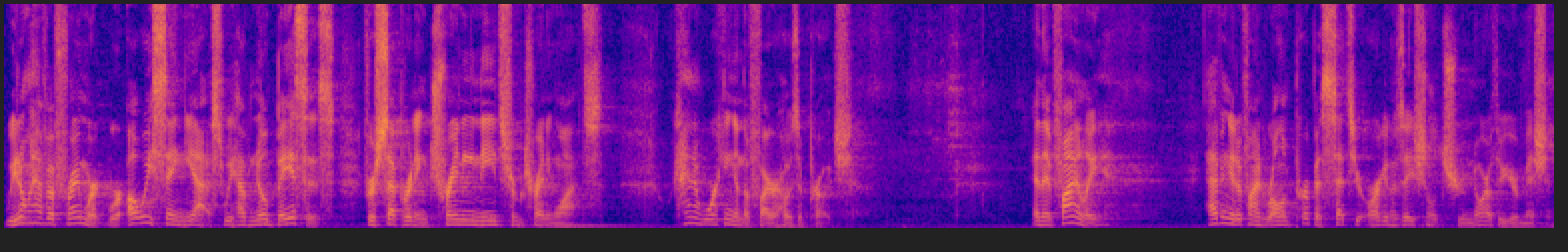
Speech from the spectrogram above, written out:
we don't have a framework. We're always saying yes. We have no basis for separating training needs from training wants. We're kind of working in the fire hose approach. And then finally, having a defined role and purpose sets your organizational true north or your mission.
